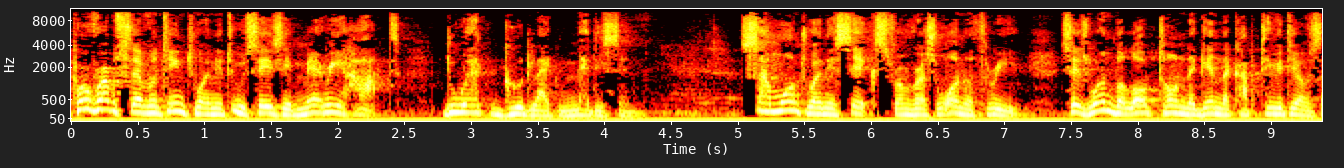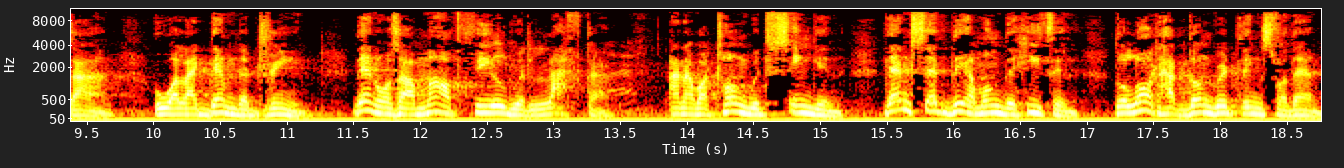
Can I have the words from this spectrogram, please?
Proverbs 17 22 says, A merry heart doeth good like medicine. Psalm 126 from verse 1 to 3 says, When the Lord turned again the captivity of Zion, who were like them that dream, then was our mouth filled with laughter and our tongue with singing. Then said they among the heathen, The Lord had done great things for them.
